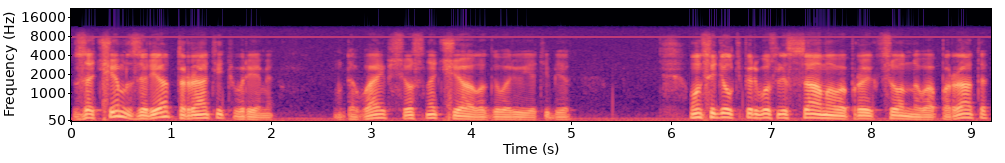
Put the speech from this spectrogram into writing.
Зачем зря тратить время? Ну давай все сначала, говорю я тебе. Он сидел теперь возле самого проекционного аппарата,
